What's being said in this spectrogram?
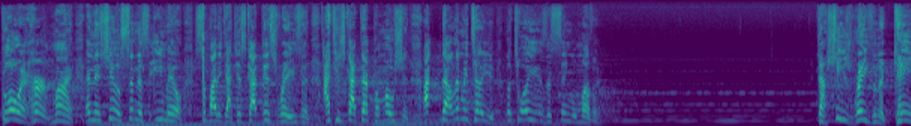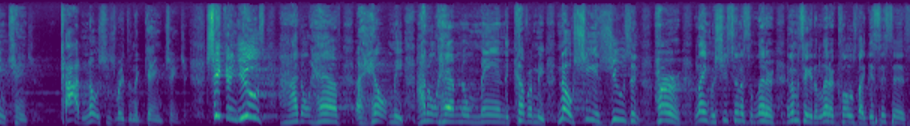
blowing her mind. And then she'll send us an email. Somebody, I just got this raise and I just got that promotion. I, now, let me tell you, Latoya is a single mother. Now, she's raising a game changer. God knows she's raising a game changer. She can use, I don't have a help me. I don't have no man to cover me. No, she is using her language. She sent us a letter, and let me tell you, the letter closed like this. It says,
